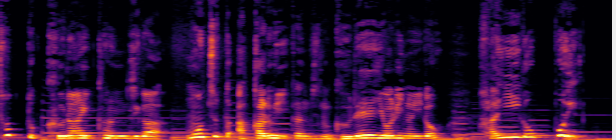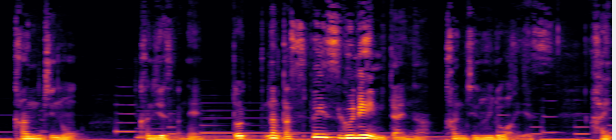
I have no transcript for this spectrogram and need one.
ちょっと暗い感じが、もうちょっと明るい感じのグレー寄りの色灰色っぽい感じの感じですかね。と、なんかスペースグレーみたいな感じの色合いです。はい。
